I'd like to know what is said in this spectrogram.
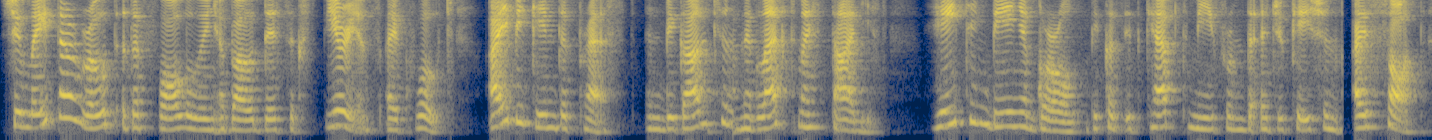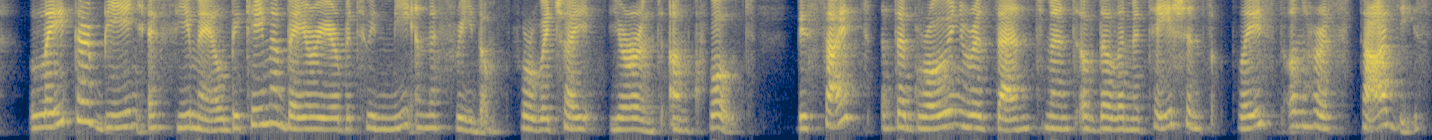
She later wrote the following about this experience. I quote, I became depressed and began to neglect my studies, hating being a girl because it kept me from the education I sought. Later, being a female became a barrier between me and the freedom for which I yearned. Unquote. Besides the growing resentment of the limitations placed on her studies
